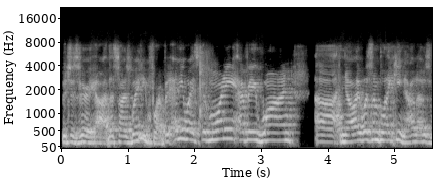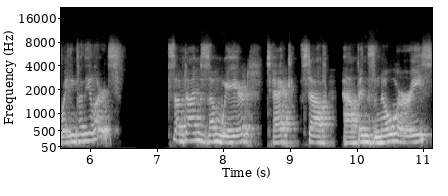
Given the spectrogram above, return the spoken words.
which is very odd. That's what I was waiting for. It. But, anyways, good morning, everyone. Uh, no, I wasn't blanking out. I was waiting for the alerts. Sometimes some weird tech stuff happens. No worries.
